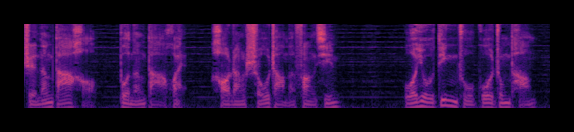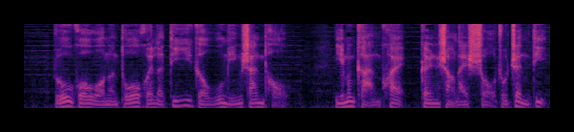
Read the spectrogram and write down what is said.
只能打好，不能打坏，好让首长们放心。”我又叮嘱郭中堂：“如果我们夺回了第一个无名山头，你们赶快跟上来守住阵地，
